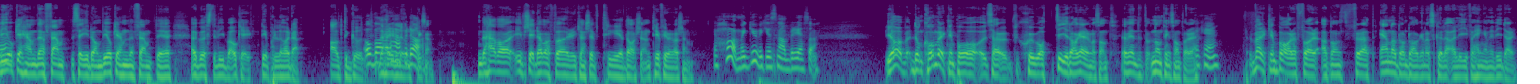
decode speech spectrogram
Vi åker hem den 5, säger de, vi åker hem den 5 augusti. Vi bara, okej, det är på lördag. Allt är guld. Och vad var här det är här för dag? Liksom. Det här var, i och för sig, det här var för kanske tre dagar sedan, tre, fyra dagar sedan. Jaha, men gud vilken snabb resa. Ja, de kom verkligen på så här, sju, åtta, tio dagar eller något sånt. Jag vet inte, någonting sånt var det. Okej. Verkligen bara för att, de, för att en av de dagarna skulle Ali få hänga med vidare.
